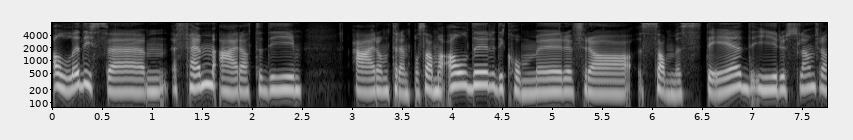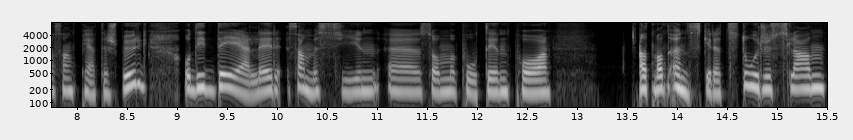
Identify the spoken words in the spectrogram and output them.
alle disse mm, fem er at de er omtrent på samme alder, de kommer fra samme sted i Russland, fra St. Petersburg, og de deler samme syn som Putin på at man ønsker et Stor-Russland,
